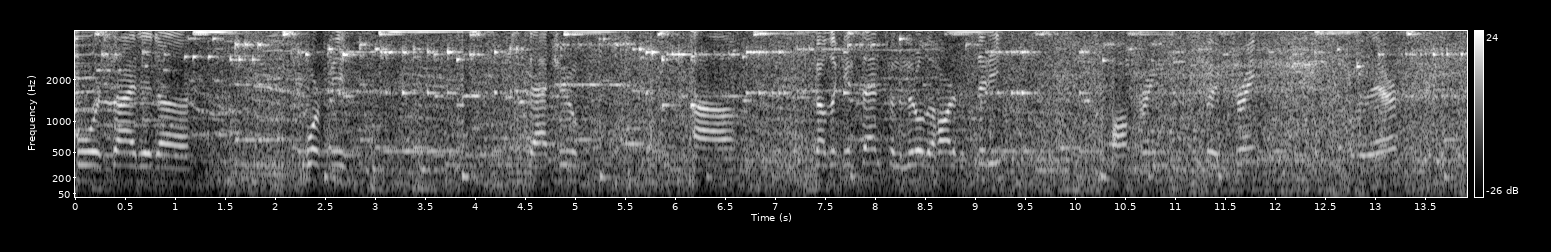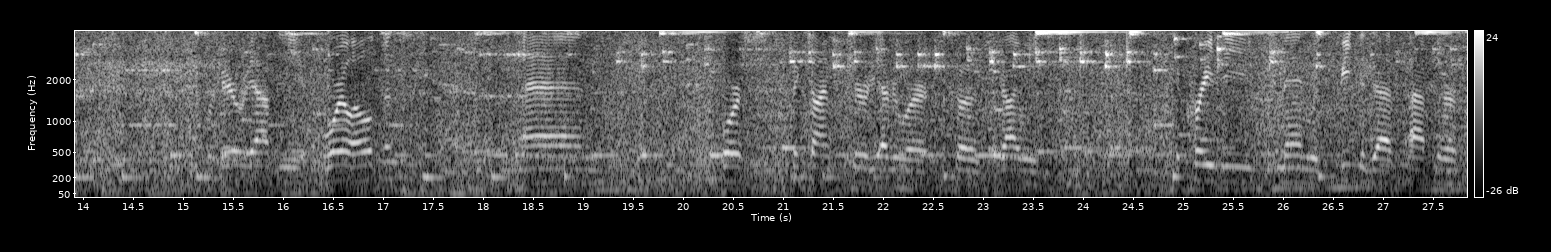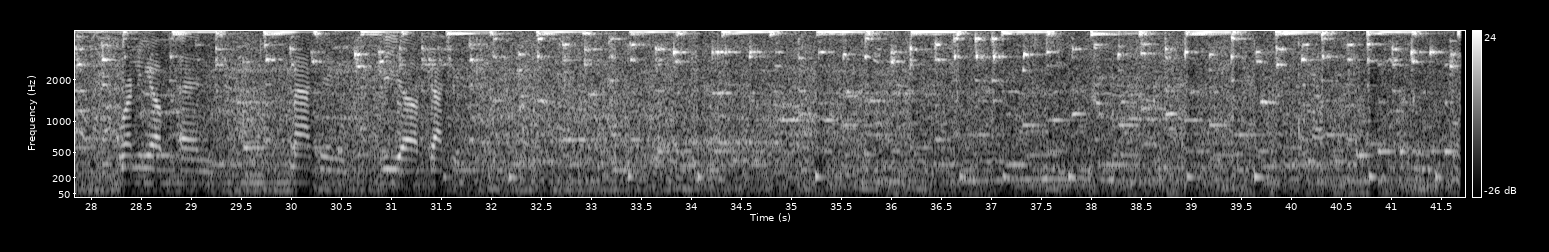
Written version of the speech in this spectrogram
four-sided, uh, four-faced statue. Um, smells like incense from the middle of the heart of the city. Offerings big drink over there. Over here we have the royal elephants and of course big time security everywhere because the guy was the crazy man was beat to death after running up and smacking the uh, statue.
